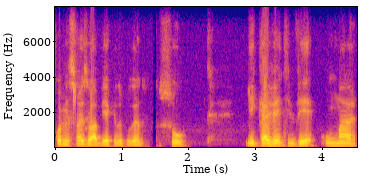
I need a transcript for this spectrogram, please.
comissões do AB aqui do Rio Grande do Sul, e que a gente vê uma,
